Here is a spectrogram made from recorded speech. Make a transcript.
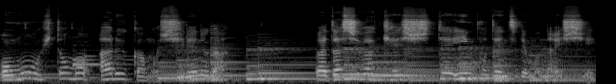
思う人もあるかもしれぬが私は決してインポテンツでもないし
